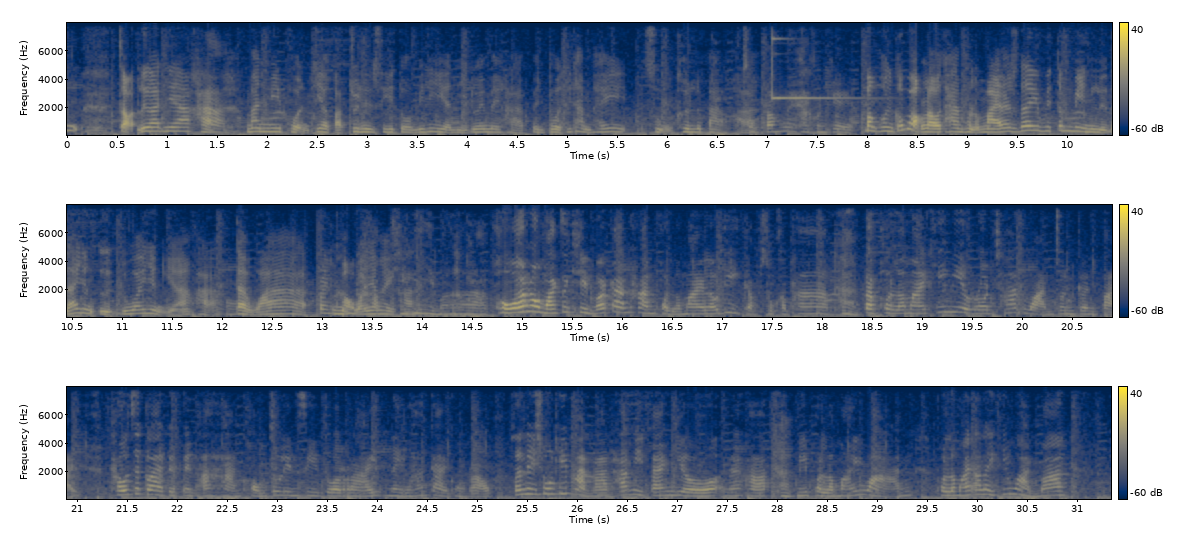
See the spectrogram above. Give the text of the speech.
เจาะเลือดเนี่ยค่ะ ค่ะ มันมีผลเกี่ยวกับจุลินทรีย์ตัวไม่ดีอันนี้ด้วยไหมคะ เป็นตัวที่ทำให้สูงขึ้นหรือเปล่าคะถูกต้องเลยค่ะคุณเกศบางคนก็บอกเราทานผลไม้เราจะได้วิตามิน หรือได้อย่างอื่นด้วยอย่างเงี้ยค่ะ อ๋อ แต่ว่าเป็นคุณหมอว่ายังไงคำถามคะ ที่ดีมาก เพราะว่าเรามักจะคิดว่าการทานผลไม้แล้วดีกับสุขภาพ ค่ะ แต่ผลไม้ที่มีรสชาติหวานจนเกินไปเขาจะกลายไปเป็นอาหารของจุลินทรีย์ตัวร้ายในร่างกายของเราฉะนั้นในช่วงที่ผ่านมาถ้ามีแป้งเยอะนะคะค่ะมีผลไม้หวาน ผลไม้อะไรที่หวานบ้าง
